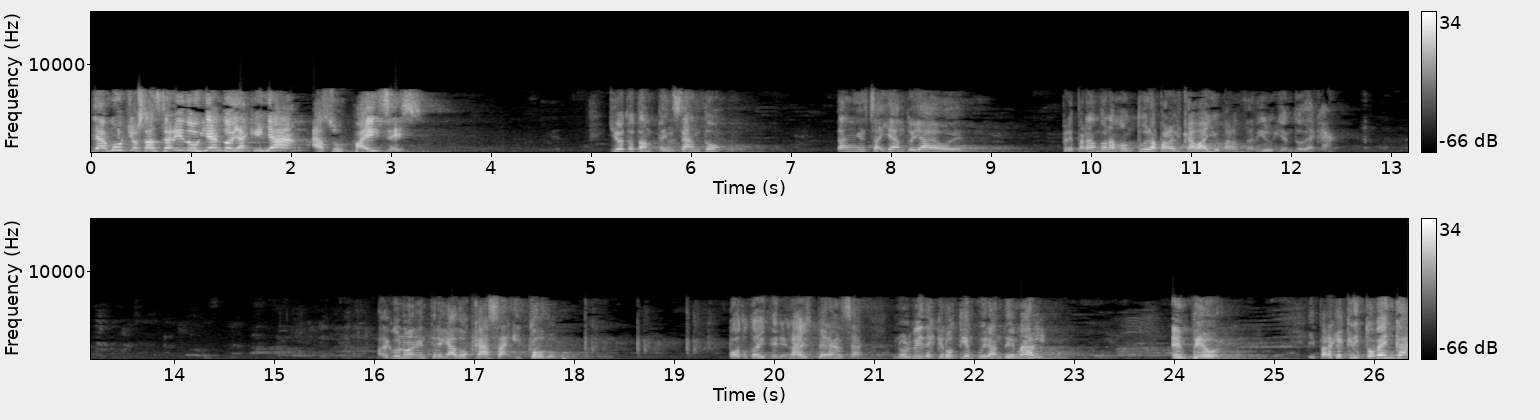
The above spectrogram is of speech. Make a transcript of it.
Ya muchos han salido huyendo de aquí ya a sus países. Y otros están pensando, están ensayando ya, eh, preparando la montura para el caballo para salir huyendo de acá. Algunos han entregado casa y todo. Otros todavía tienen las esperanzas. No olviden que los tiempos irán de mal en peor. Y para que Cristo venga,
